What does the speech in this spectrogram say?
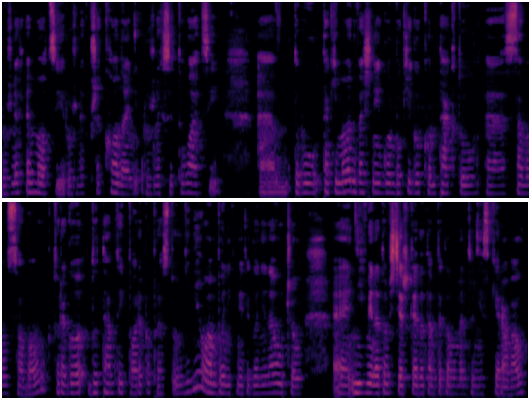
różnych emocji, różnych przekonań, różnych sytuacji. To był taki moment właśnie głębokiego kontaktu e, z samą sobą, którego do tamtej pory po prostu nie miałam, bo nikt mnie tego nie nauczył. E, nikt mnie na tą ścieżkę do tamtego momentu nie skierował.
